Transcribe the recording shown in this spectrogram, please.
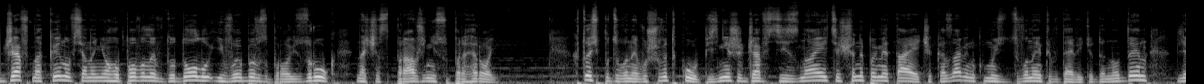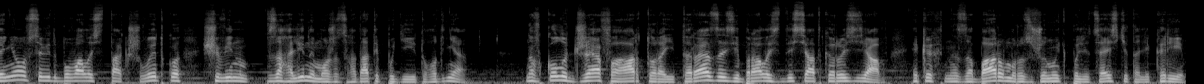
Джеф накинувся на нього, повалив додолу і вибив зброю з рук, наче справжній супергерой. Хтось подзвонив у швидку. Пізніше Джеф зізнається, що не пам'ятає, чи казав він комусь дзвонити в 911. Для нього все відбувалось так швидко, що він взагалі не може згадати події того дня. Навколо Джефа, Артура і Терези зібрались десятка роззяв, яких незабаром розженуть поліцейські та лікарі.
